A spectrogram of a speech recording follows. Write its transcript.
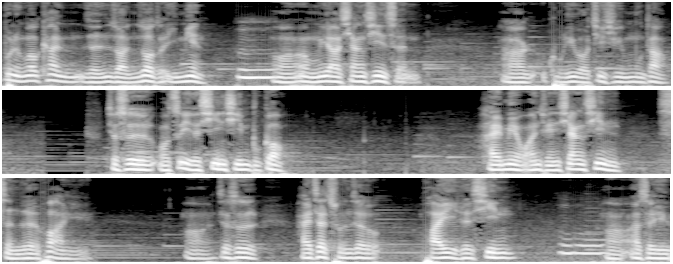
不能够看人软弱的一面，嗯，哦，我们要相信神，啊，鼓励我继续慕道，就是我自己的信心不够，还没有完全相信神的话语，啊，就是。还在存着怀疑的心，嗯啊啊，所以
